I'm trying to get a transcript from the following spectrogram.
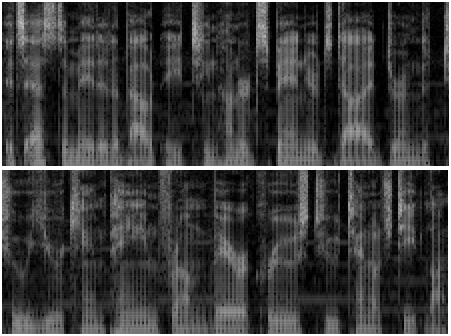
It's estimated about 1,800 Spaniards died during the two year campaign from Veracruz to Tenochtitlan.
